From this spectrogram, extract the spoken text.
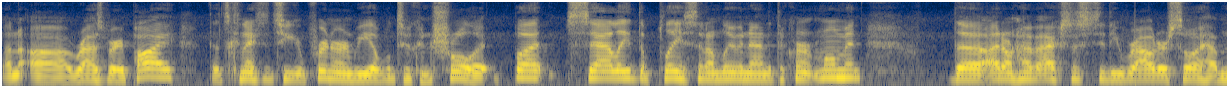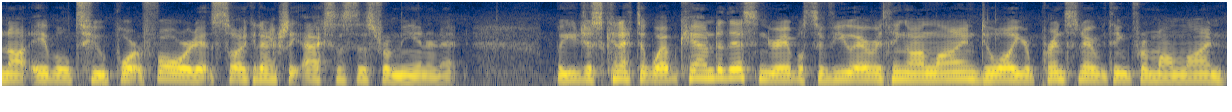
a uh, Raspberry Pi that's connected to your printer and be able to control it. But sadly, the place that I'm living at at the current moment the I don't have access to the router, so I am not able to port forward it so I can actually access this from the internet. But you just connect a webcam to this and you're able to view everything online, do all your prints and everything from online.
